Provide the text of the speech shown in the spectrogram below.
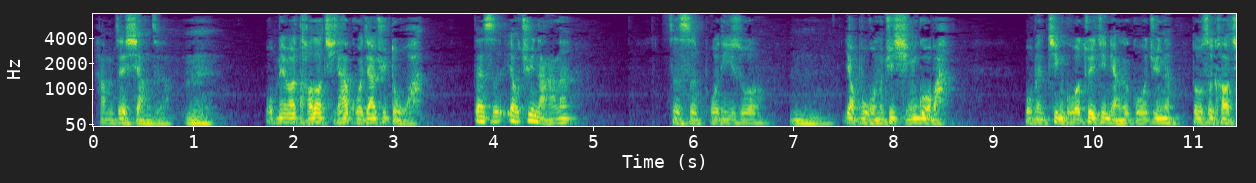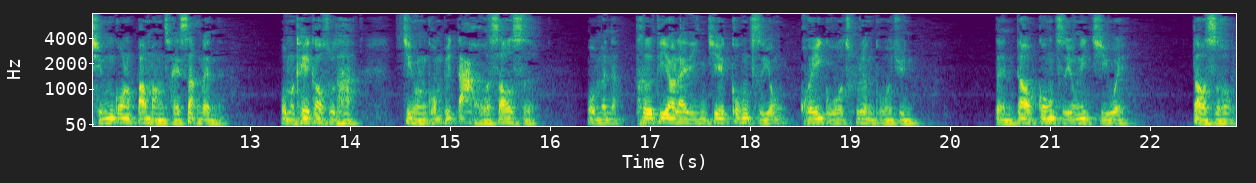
他们在想着：嗯，我们要不要逃到其他国家去躲啊？但是要去哪呢？这时伯狄说：嗯，要不我们去秦国吧。我们晋国最近两个国君呢，都是靠秦穆公的帮忙才上任的。我们可以告诉他，晋文公被大火烧死，我们呢特地要来迎接公子雍回国出任国君。等到公子雍一即位，到时候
